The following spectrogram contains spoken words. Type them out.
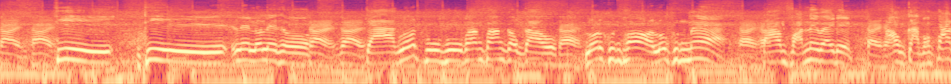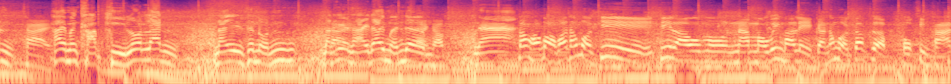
ใช่ใช่ ที่ที่เล่นรถเลโทรใช่ใช่จากรถผูผูพังพังๆเก่าใช่ๆ รถคุณพ่อ รถคุณแม่ ใช่ครับตามฝันในวัยเด็ก ใช่ครับเอากลับมาปั้นใช่มันขับขี่รถแล่นในถนนประเทศไทยได้เหมือนเดิมใช่ครับ นะฮะ ต้องต้องขอบอกว่าทั้งหมดที่ที่เรานำมาวิ่งพาเลทกันทั้งหมดก็เกือบ 60 คัน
